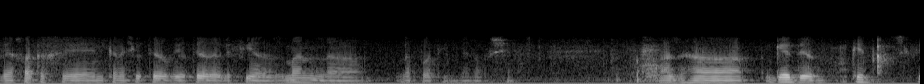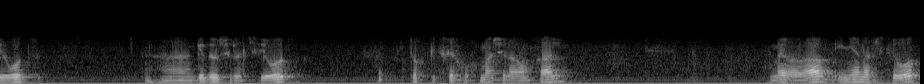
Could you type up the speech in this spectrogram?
ואחר כך ניכנס יותר ויותר לפי הזמן לפרטים, בעזרת השם. אז הגדר, כן, ספירות, הגדר של הספירות, מתוך פתחי חוכמה של הרמח"ל, אומר הרב, עניין הספירות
